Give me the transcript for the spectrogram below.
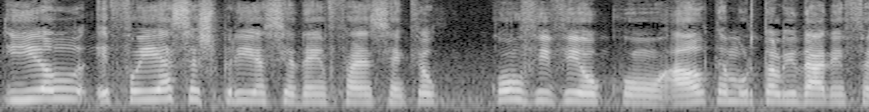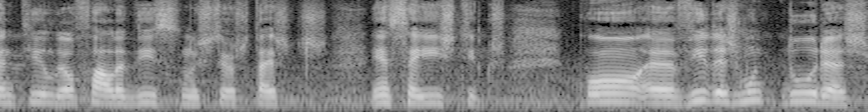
E ele foi essa experiência da infância em que ele conviveu com alta mortalidade infantil, ele fala disso nos seus textos ensaísticos, com uh, vidas muito duras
